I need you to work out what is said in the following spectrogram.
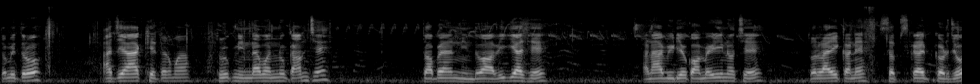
તો મિત્રો, આજે આ ખેતરમાં થોડુંક નિંદાવનનું કામ છે. તો આપણે નિંદવા આવી ગયા છે અને આ વીડિયો કોમેડીનો છે. તો લાઈક અને સબસ્ક્રાઈબ કરજો.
